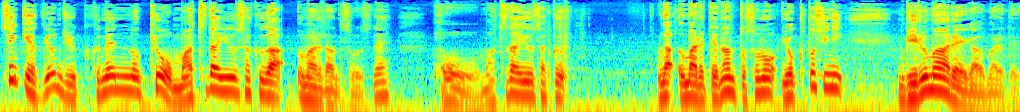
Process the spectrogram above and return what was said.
1949年の今日、松田優作が生まれたんだそうですね。ほう、松田優作が生まれて、なんとその翌年にビル・マーレーが生まれてる。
